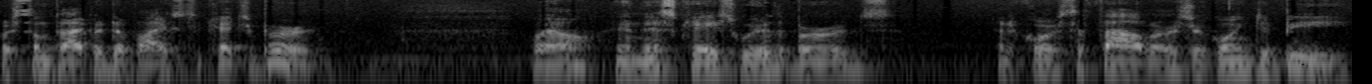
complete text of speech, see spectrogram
or some type of device to catch a bird. Well, in this case, we're the birds, and of course, the fowlers are going to be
